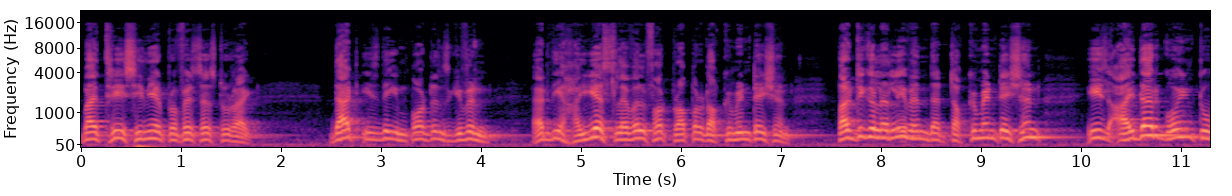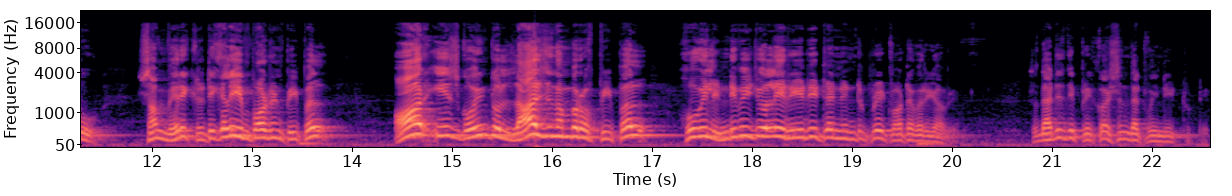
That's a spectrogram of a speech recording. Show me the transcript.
by three senior professors to write. That is the importance given at the highest level for proper documentation, particularly when that documentation is either going to some very critically important people or is going to large number of people who will individually read it and interpret whatever you have written. So that is the precaution that we need to take.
